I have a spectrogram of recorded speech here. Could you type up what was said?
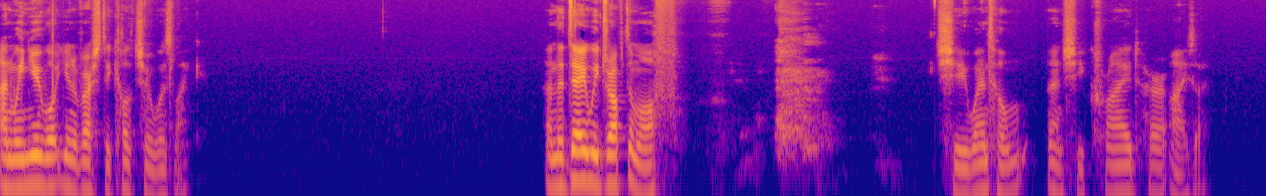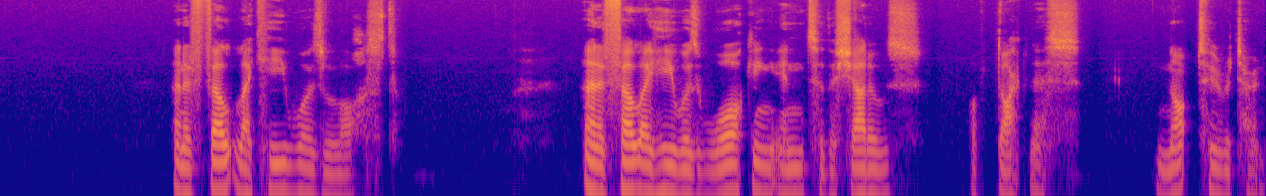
And we knew what university culture was like. And the day we dropped him off, she went home and she cried her eyes out. And it felt like he was lost. And it felt like he was walking into the shadows of darkness, not to return.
